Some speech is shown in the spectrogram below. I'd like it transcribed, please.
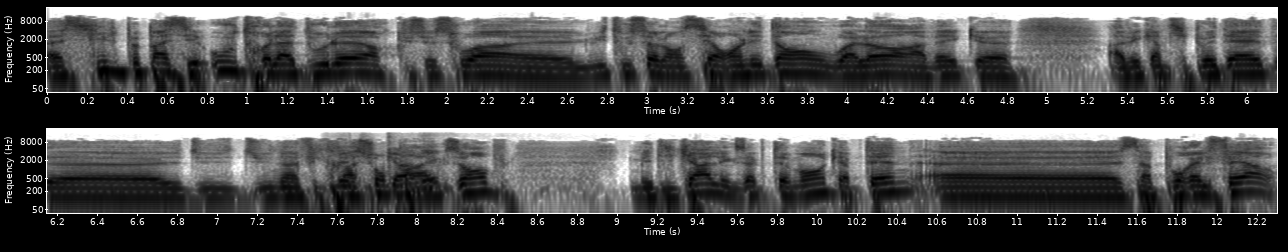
euh, S'il peut passer outre la douleur, que ce soit euh, lui tout seul en serrant les dents ou alors avec euh, avec un petit peu d'aide du- d'une infiltration Médicale. par exemple médical exactement, Captain. Ça pourrait le faire.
